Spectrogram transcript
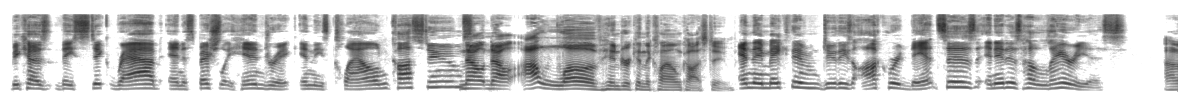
because they stick Rab and especially Hendrik in these clown costumes. Now now I love Hendrik in the clown costume. and they make them do these awkward dances, and it is hilarious. I don't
